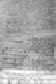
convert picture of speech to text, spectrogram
Yeah.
